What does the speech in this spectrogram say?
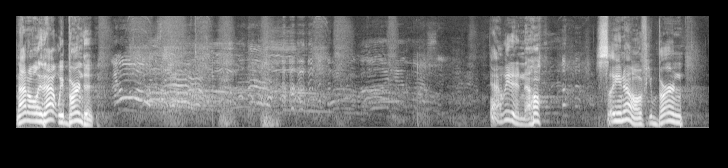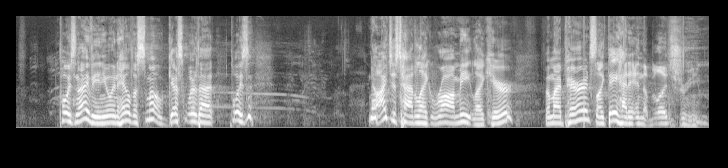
Not only that we burned it. Yeah we didn't know so you know, if you burn poison ivy and you inhale the smoke, guess where that poison. Now, I just had like raw meat, like here, but my parents, like, they had it in the bloodstream.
